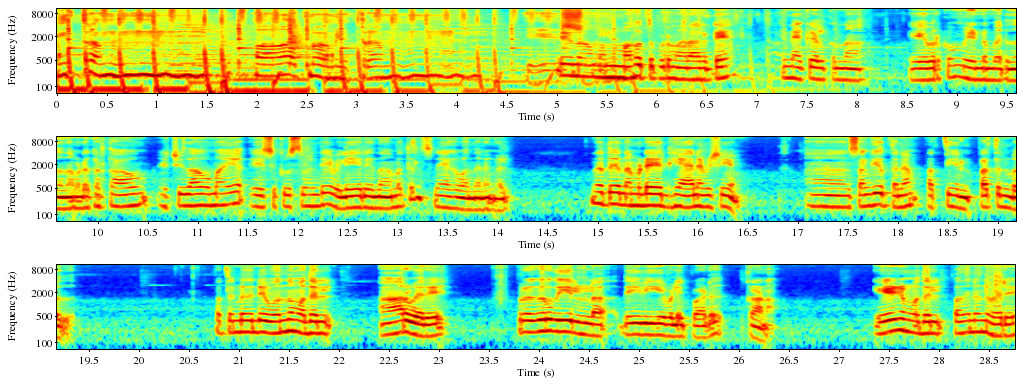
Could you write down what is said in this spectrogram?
ആത്മമിത്രം ആത്മമിത്രം. ദൈവനാമം മഹത്വപ്പെടുമാറാകട്ടെ. എന്നെ കേൾക്കുന്ന ഏവർക്കും വീണ്ടും വരുന്ന നമ്മുടെ കർത്താവും രക്ഷിതാവുമായ യേശുക്രിസ്തുവിന്റെ വിലയേറിയ നാമത്തിൽ സ്നേഹവന്ദനങ്ങൾ. ഇന്നത്തെ നമ്മുടെ ധ്യാന വിഷയം സങ്കീർത്തനം പത്തി പത്തൊൻപത്. പത്തൊൻപതിന്റെ ഒന്ന് മുതൽ ആറ് വരെ പ്രകൃതിയിലുള്ള ദൈവിക വെളിപ്പാട് കാണാം. ഏഴ് മുതൽ പതിനൊന്ന് വരെ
